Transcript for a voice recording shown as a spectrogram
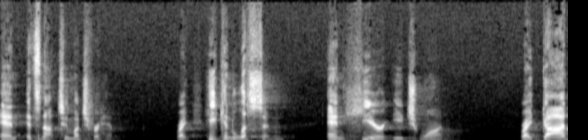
and it's not too much for him, right? He can listen and hear each one right? God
